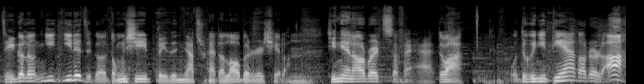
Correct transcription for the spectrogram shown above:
这个呢，你你的这个东西被人家传到老板儿那儿去了。今天老板儿吃饭，对吧？我都给你点到这儿了啊。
